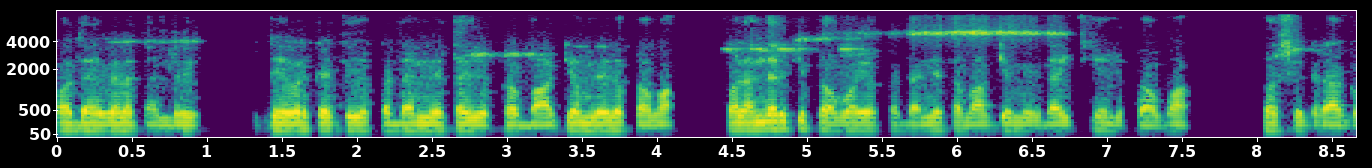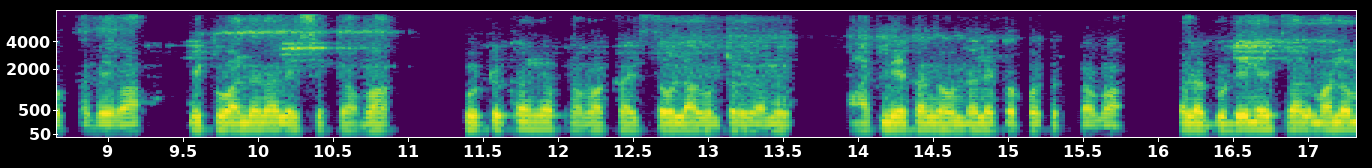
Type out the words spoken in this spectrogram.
ఓ దయగల తండ్రి. ఎవరికైతే యొక్క ధన్యత యొక్క భాగ్యం లేదో ప్రభా. వాళ్ళందరికీ ప్రభా యొక్క ధన్యత భాగ్యం మీరు దయచేయండి ప్రభా. పరిశుద్ధరా గొప్ప దేవ మీకు వందనాలు ఇస్తే ప్రభా. కుటుంబంగా ప్రభా క్రైస్తవులాగా ఉంటారు కానీ ఆత్మీయకంగా ఉండలేకపోతారు ప్రభా. వాళ్ళ గుడి నేత్రాలు మనం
